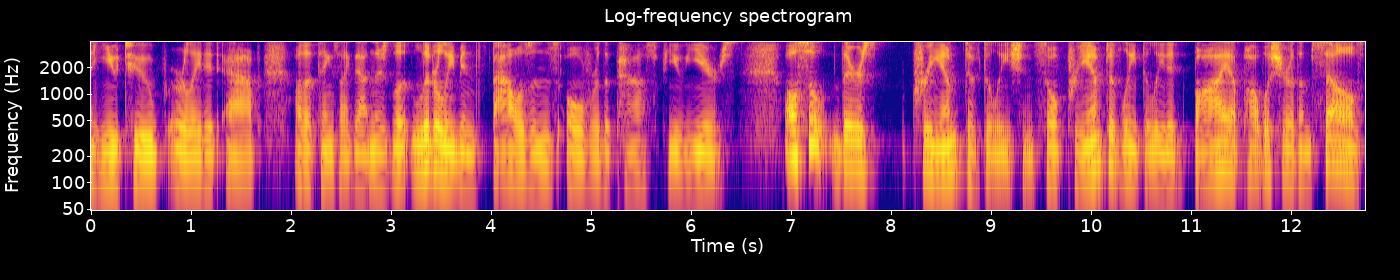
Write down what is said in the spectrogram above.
a YouTube related app, other things like that. And there's li- literally been thousands over the past few years. Also, there's preemptive deletion. So, preemptively deleted by a publisher themselves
